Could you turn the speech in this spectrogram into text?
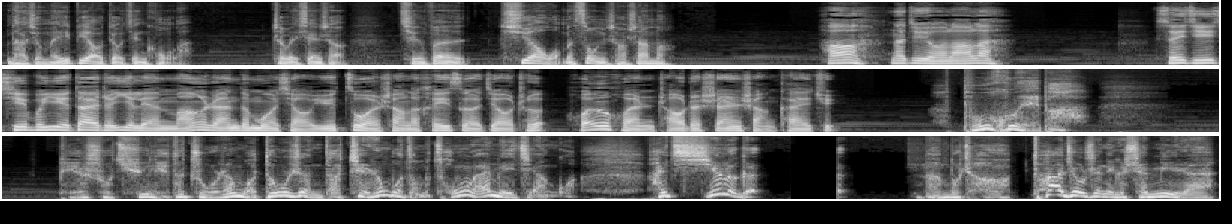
那就没必要调监控了。这位先生，请问需要我们送你上山吗？好，那就有劳了。随即，齐不义带着一脸茫然的莫小鱼坐上了黑色轿车，缓缓朝着山上开去。不会吧？别墅区里的主人我都认得，这人我怎么从来没见过？还骑了个……难不成他就是那个神秘人？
